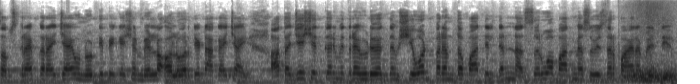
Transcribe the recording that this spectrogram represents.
सबस्क्राईब करायचे आहे व नोटिफिकेशन बेलला ऑलवरती टाकायचे आहे. आता जे शेतकरी मित्र व्हिडिओ एकदम शेवटपर्यंत पाहतील त्यांना सर्व बातम्या सविस्तर पाहायला मिळतील.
